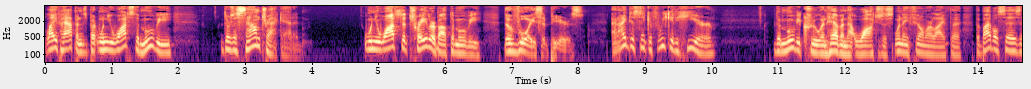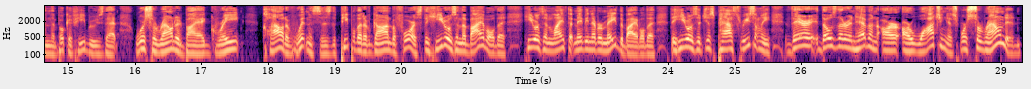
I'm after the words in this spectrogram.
life happens, but when you watch the movie, there's a soundtrack added. When you watch the trailer about the movie, the voice appears. And I just think if we could hear the movie crew in heaven that watches us when they film our life. The, the Bible says in the book of Hebrews that we're surrounded by a great cloud of witnesses, the people that have gone before us, the heroes in the Bible, the heroes in life that maybe never made the Bible, the, the heroes that just passed recently. They're, those that are in heaven are, are watching us. We're surrounded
